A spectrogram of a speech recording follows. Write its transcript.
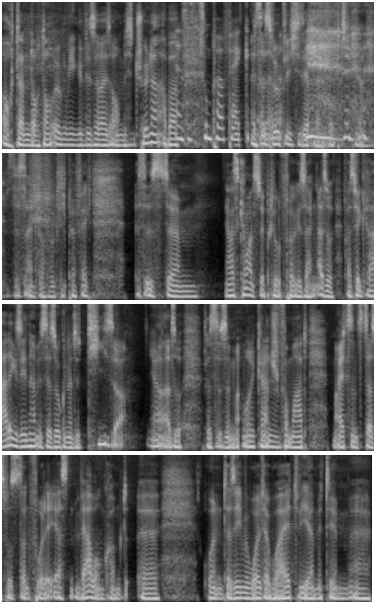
auch dann doch noch irgendwie in gewisser Weise auch ein bisschen schöner, aber es ist zu perfekt. es ist wirklich sehr perfekt. ja, es ist einfach wirklich perfekt. Es ist, ähm, Ja, was kann man zu der Pilotfolge sagen? Also, was wir gerade gesehen haben, ist der sogenannte Teaser. Ja, also das ist im amerikanischen Format meistens das, was dann vor der ersten Werbung kommt. Äh, und da sehen wir Walter White, wie er mit dem äh,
